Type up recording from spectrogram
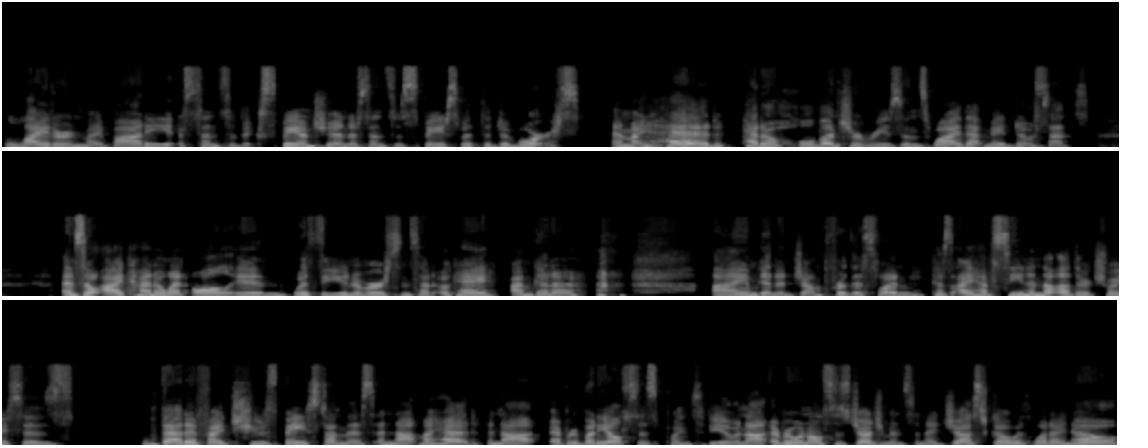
lighter in my body, a sense of expansion, a sense of space with the divorce. And my hmm. head had a whole bunch of reasons why that made no sense. And so I kind of went all in with the universe and said, okay, I'm going to, I am going to jump for this one because I have seen in the other choices that if I choose based on this and not my head and not everybody else's points of view and not everyone else's judgments, and I just go with what I know,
